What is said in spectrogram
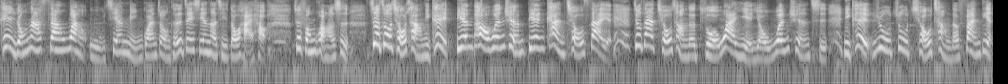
可以容纳三万五千名观众。可是这些呢，其实都还好。最疯狂的是，这座球场你可以边泡温泉边看球赛耶，就在球场的左外野有温泉池。你可以入住球场的饭店，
